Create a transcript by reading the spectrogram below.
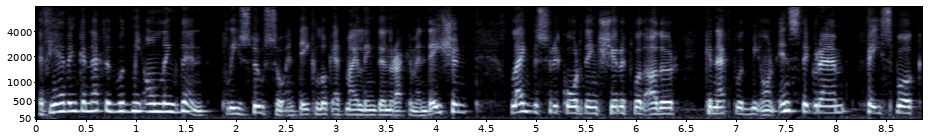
If you haven't connected with me on LinkedIn, please do so and take a look at my LinkedIn recommendation. Like this recording, share it with other, connect with me on Instagram, Facebook,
